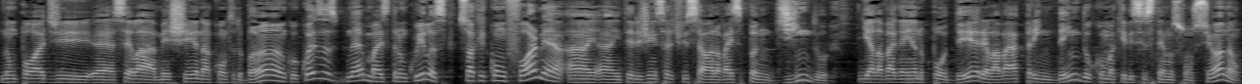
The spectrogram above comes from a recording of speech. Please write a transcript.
não pode, é, sei lá, mexer na conta do banco, coisas né, mais tranquilas. Só que conforme a, a, a inteligência artificial ela vai expandindo e ela vai ganhando poder, ela vai aprendendo como aqueles sistemas funcionam,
